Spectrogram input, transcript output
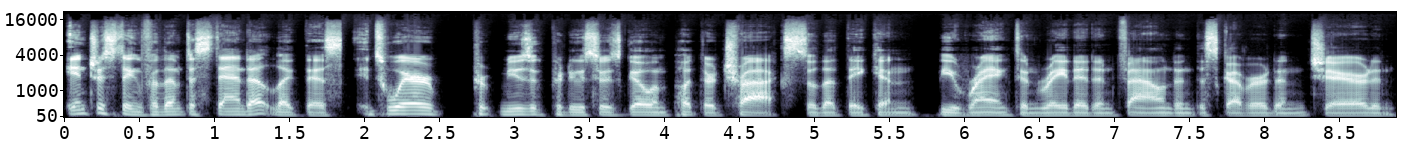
interesting for them to stand out like this. It's where pr- music producers go and put their tracks so that they can be ranked and rated and found and discovered and shared and,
